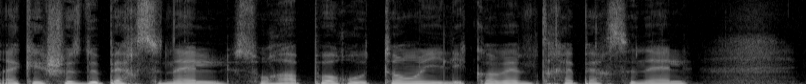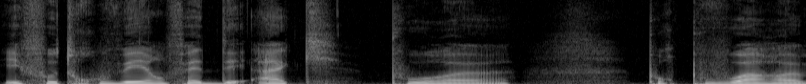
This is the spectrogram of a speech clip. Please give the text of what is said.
à quelque chose de personnel. Son rapport au temps, il est quand même très personnel et il faut trouver en fait des hacks pour, pour pouvoir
